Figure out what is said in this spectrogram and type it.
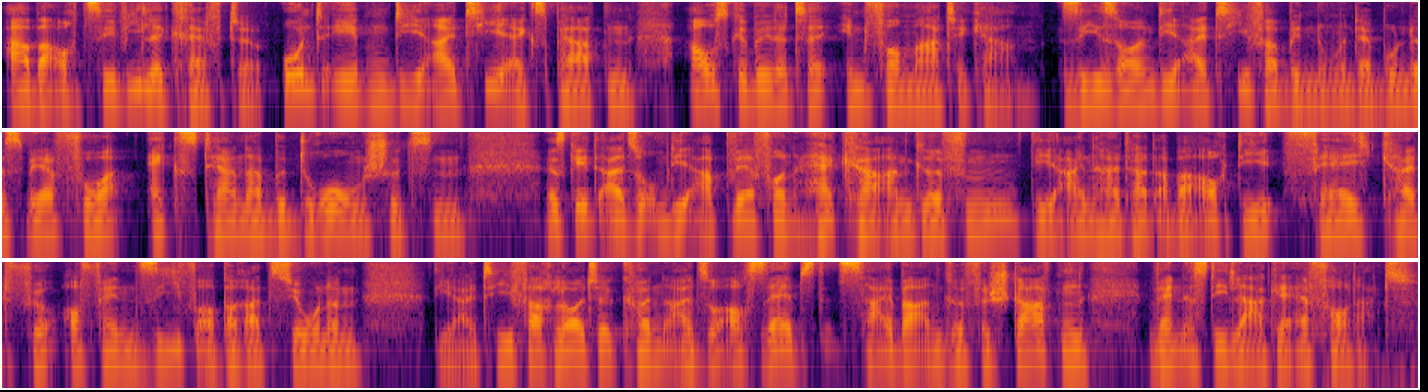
aber auch zivile Kräfte und eben die IT-Experten, ausgebildete Informatiker. Sie sollen die IT-Verbindungen der Bundeswehr vor externer Bedrohung schützen. Es geht also um die Abwehr von Hackerangriffen. Die Einheit hat aber auch die Fähigkeit für Offensivoperationen. Die IT-Fachleute können also auch selbst Cyberangriffe starten, wenn es die Lage erfordert.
